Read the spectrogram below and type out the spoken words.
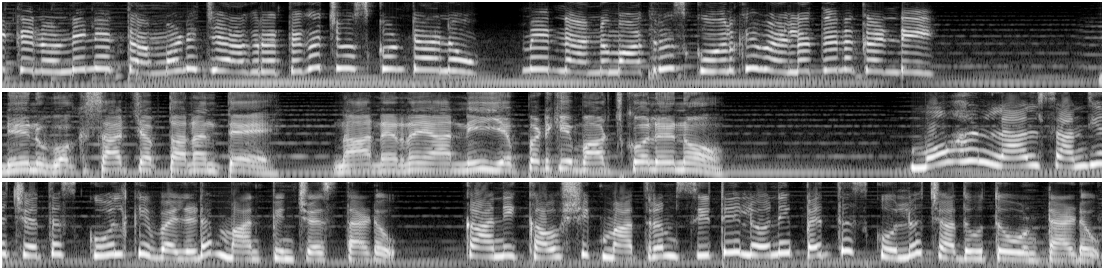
ఇక నుండి నేను తమ్ముడిని జాగ్రత్తగా చూసుకుంటాను. మీరు నన్ను మాత్రం స్కూల్కి వెళ్ళొద్దనకండి. నేను ఒకసారి చెప్తానంతే. నా నిర్ణయాన్ని ఎప్పటికీ మార్చుకోలేను. మోహన్ లాల్ సంధ్య చేత స్కూల్కి వెళ్ళడం మాన్పించేస్తాడు. కాని కౌశిక్ మాత్రం సిటీలోని పెద్ద స్కూల్లో చదువుతూ ఉంటాడు.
